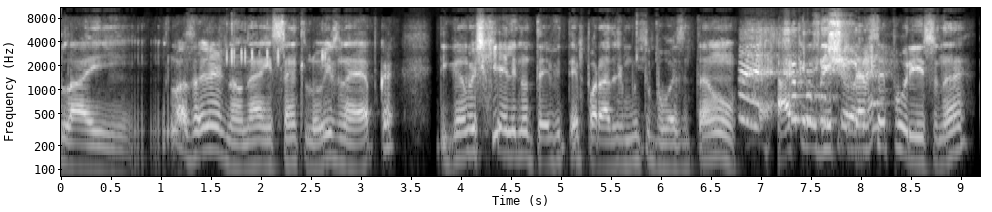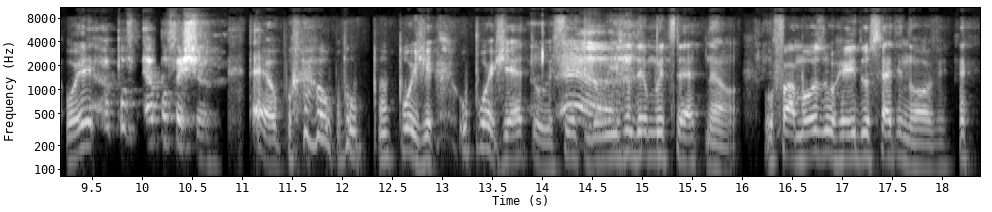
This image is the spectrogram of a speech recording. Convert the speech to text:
lá em, em Los Angeles, não, né? Em St. Louis, na época, digamos que ele não teve temporadas muito boas. Então, é, acredito que deve né? ser por isso, né? Oi? É o, é o. É, o, o, o, o, proje, o projeto St. É, Louis não deu muito certo, não. O famoso rei do 7-9.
